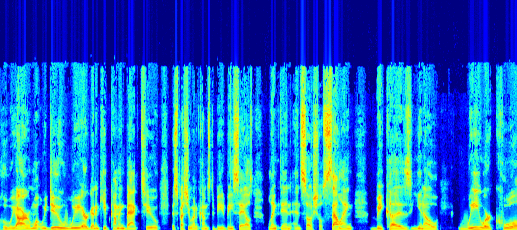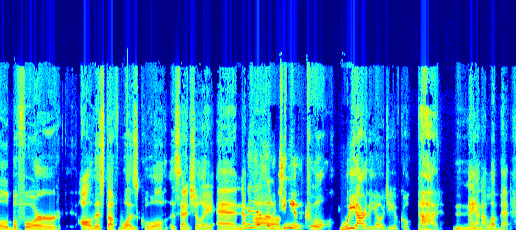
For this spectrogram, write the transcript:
who we are and what we do, we are going to keep coming back to, especially when it comes to B2B sales, LinkedIn and social selling, because, you know, we were cool before all this stuff was cool, essentially. And You're the um, OG of cool. we are the OG of cool. God, man, I love that.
